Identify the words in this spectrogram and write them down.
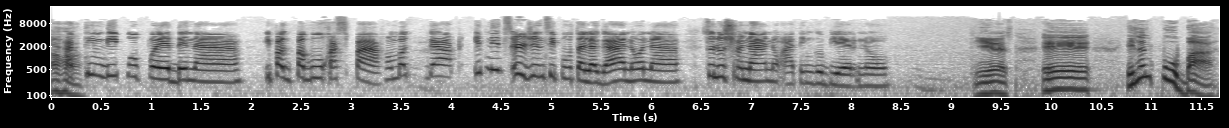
Aha. At hindi po pwede na ipagpabukas pa. Kumbaga, it needs urgency po talaga, no, na solusyonan ng ating gobyerno. Yes. Eh, ilan po ba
